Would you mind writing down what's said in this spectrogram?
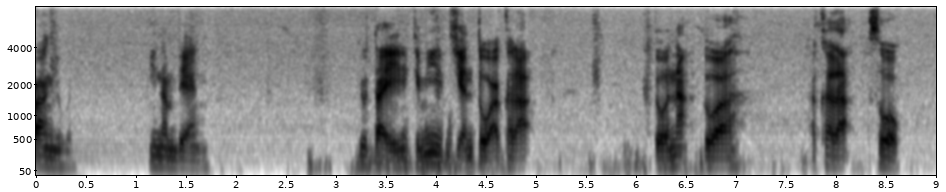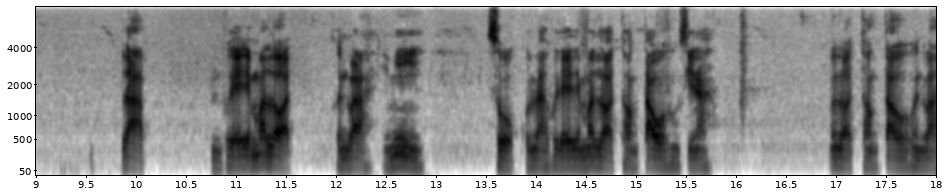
ว่างอยู่มีน้ำแดง อยู่ใต้นี่จะมีเขียนตัวอักขระ ตัวณตัวอักขระโศกลาบอืมผู้ใดได้มาหลอดคนว่ามีโศกคนว่าผู้ใดได้มาหลอดทองเตาจังซี่นะมาหลอดทองเตาเพิ่นว่า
